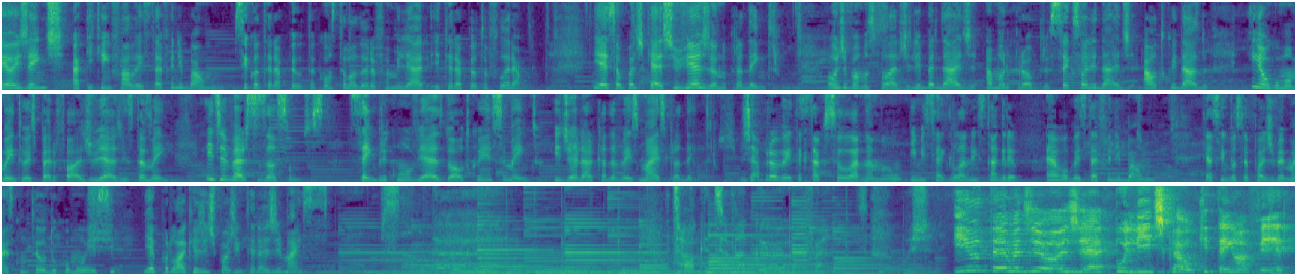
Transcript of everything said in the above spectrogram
Oi, oi, gente! Aqui quem fala é Stephanie Bauman, psicoterapeuta, consteladora familiar e terapeuta floral. E esse é o podcast Viajando para Dentro, onde vamos falar de liberdade, amor próprio, sexualidade, autocuidado, em algum momento eu espero falar de viagens também, e diversos assuntos, sempre com o viés do autoconhecimento e de olhar cada vez mais para dentro. Já aproveita que tá com o celular na mão e me segue lá no Instagram, é Stephanie Bauman, que assim você pode ver mais conteúdo como esse, e é por lá que a gente pode interagir mais. E o tema de hoje é política, o que tem a ver.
